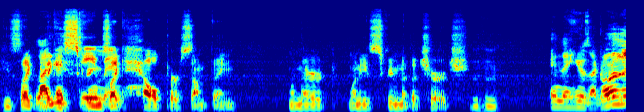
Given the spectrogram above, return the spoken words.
He's like, Like I think he a screams demon. like help or something when they're when he's screaming at the church. Mm-hmm. and then he was like, Ugh.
